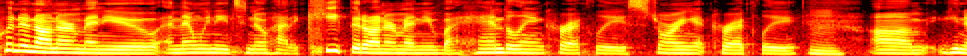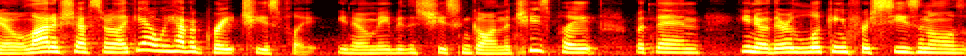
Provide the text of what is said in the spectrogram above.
put it on our menu, and then we need to know how to keep it on our menu by handling it correctly, storing it correctly. Um, you know, a lot of chefs are like, yeah, we have a great cheese plate. You know, maybe the cheese can go on the cheese plate, but then, you know, they're looking for seasonal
